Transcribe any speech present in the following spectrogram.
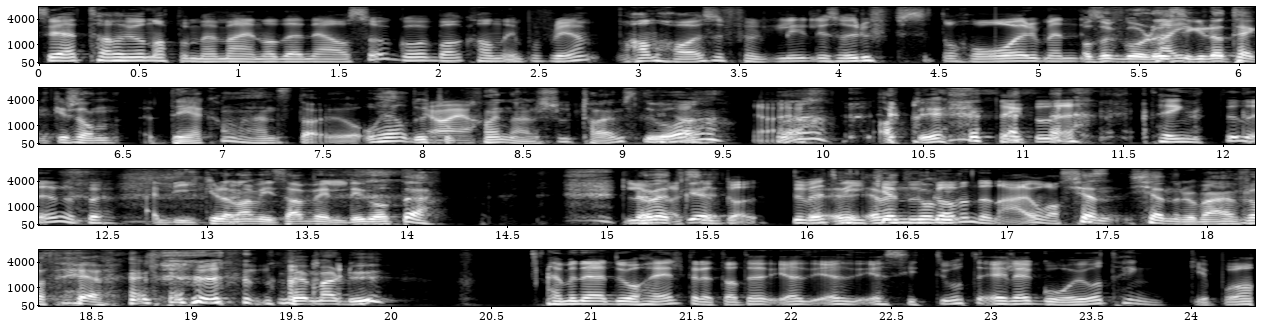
Så jeg tar jo nappe med meg en av den, jeg også. Går bak han inn på flyet. Han har jo selvfølgelig liksom rufsete hår, men Og så går du sikkert og tenker sånn Det kan være en start Å ja, du tok ja. Financial Times, du òg? Ja, ja, ja. Artig. Tenkte det. Tenkte det, vet du. Jeg liker den avisa veldig godt, jeg. vet Lørdagsutgave. Du vet weekendutgaven, den er jo vassest. Kjenner, du meg fra TV, eller? Hvem er du? Ja, men jeg, du har helt rett at jeg, jeg, jeg, sitter jo, Eller jeg går jo og tenker på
